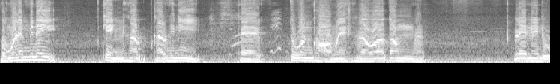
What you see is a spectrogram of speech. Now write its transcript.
ผมก็เล่น ไม่ได้เก่งนะครับคาร์ที่นี่ แต่ทุกคนขอไงเราก็ต้องเล่นให้ดู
